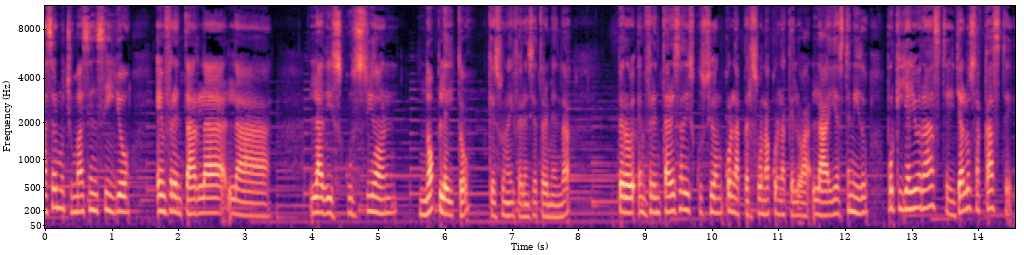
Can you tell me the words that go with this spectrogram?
va a ser mucho más sencillo enfrentar la, la, la discusión no pleito, que es una diferencia tremenda, pero enfrentar esa discusión con la persona con la que lo, la hayas tenido, porque ya lloraste, ya lo sacaste.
